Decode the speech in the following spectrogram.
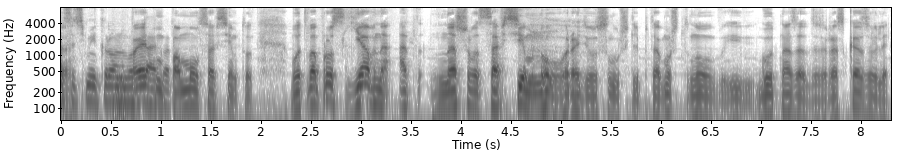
12 микрон, Ну, вот Поэтому вот. помол совсем тут. Вот вопрос явно от нашего совсем нового радиослушателя, потому что, ну, год назад даже рассказывали.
